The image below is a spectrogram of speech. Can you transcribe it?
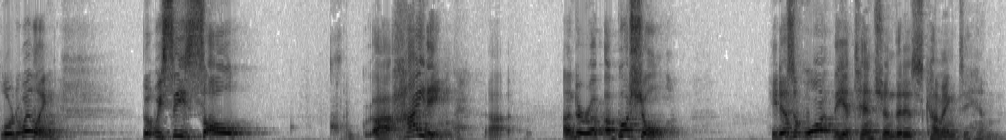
Lord willing. But we see Saul uh, hiding uh, under a, a bushel. He doesn't want the attention that is coming to him.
